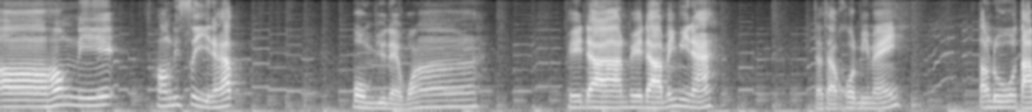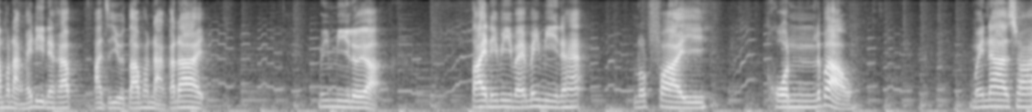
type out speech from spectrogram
อ่าห้องนี้ ห้องที่4นะครับ ปุ่มอยู่ไหนวะ เพดานเพดานไม่มีนะแต่แถวโคนมีไหมต้องดูตามผนังให้ดีนะครับ อาจจะอยู่ตามผนังก็ได้ ไม่มีเลยอะใต้นี้มีไหมไม่มีนะฮะรถไฟคนหรือเปล่า ไม่น่าใช่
